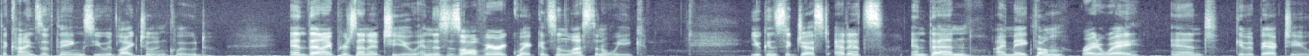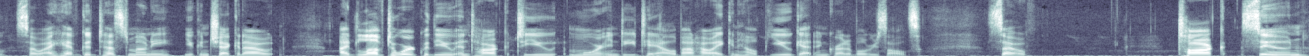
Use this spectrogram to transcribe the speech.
the kinds of things you would like to include. And then I present it to you. And this is all very quick, it's in less than a week. You can suggest edits, and then I make them right away and give it back to you. So I have good testimony. You can check it out. I'd love to work with you and talk to you more in detail about how I can help you get incredible results. So, talk soon.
